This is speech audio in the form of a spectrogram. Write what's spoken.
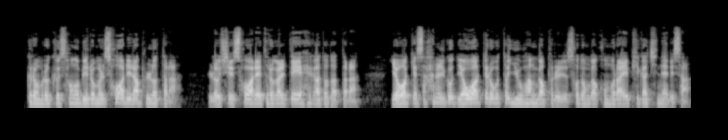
그러므로 그 성읍 이름을 소알이라 불렀더라 롯이 소알에 들어갈 때에 해가 돋았더라. 여호와께서 하늘 곳 여호와께로부터 유황과 불을 소돔과 고모라에 비같이 내리사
